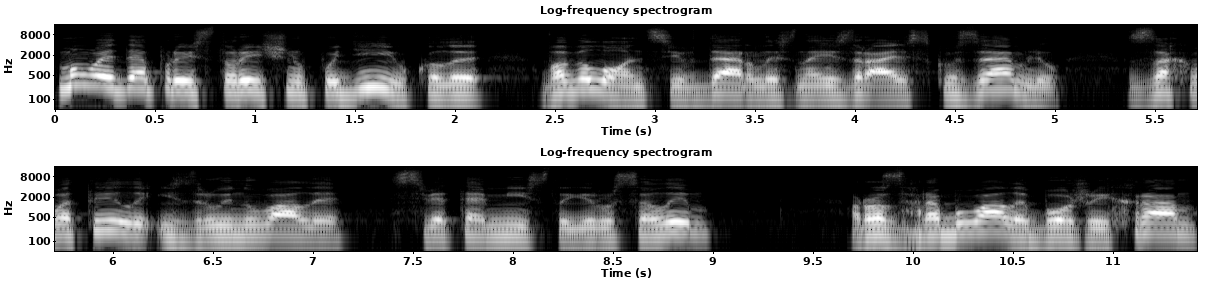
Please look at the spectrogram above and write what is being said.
Мова йде про історичну подію, коли вавилонці вдерлись на ізраїльську землю, захватили і зруйнували святе місто Єрусалим, розграбували Божий храм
